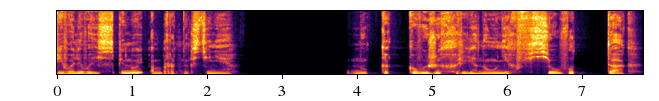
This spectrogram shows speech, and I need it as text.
приваливаясь спиной обратно к стене. Ну какого же хрена у них все вот так?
